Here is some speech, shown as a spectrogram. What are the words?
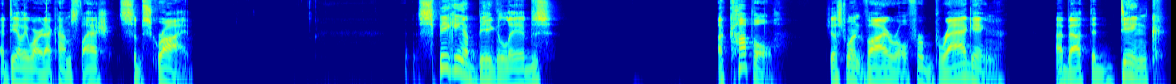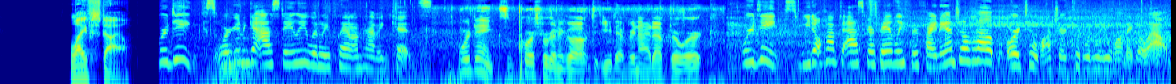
at dailywire.com slash subscribe. Speaking of big libs, a couple just went viral for bragging about the dink lifestyle. We're dinks. We're going to get asked daily when we plan on having kids. We're dinks. Of course, we're going to go out to eat every night after work. We're dinks. We don't have to ask our family for financial help or to watch our kid when we want to go out.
